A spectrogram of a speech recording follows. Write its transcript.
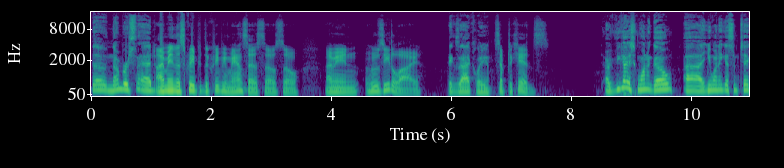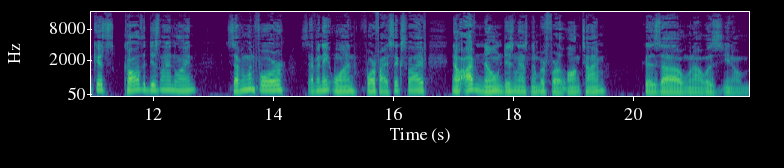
the number said. I mean, this creepy the creepy man says so. So, I mean, who's he to lie? Exactly. Except to kids. If you guys want to go, uh, you want to get some tickets, call the Disneyland line, 714-781-4565. Now, I've known Disneyland's number for a long time because uh, when I was, you know,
